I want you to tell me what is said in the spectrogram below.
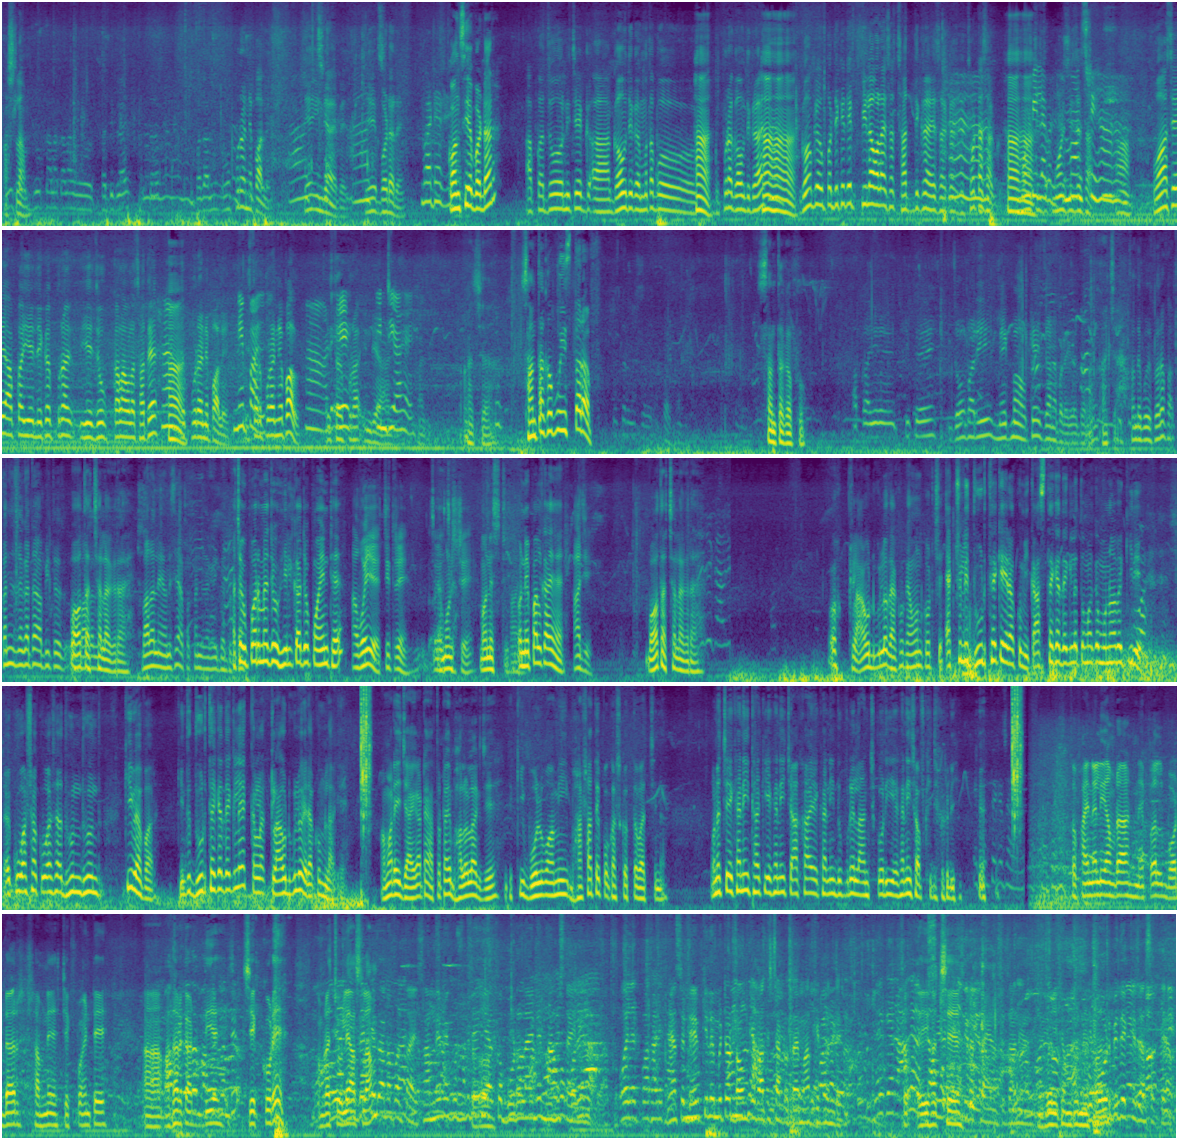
আসলাম वो पूरा नेपाल है ये इंडिया है फिर ये बॉर्डर है বর্ডার कौन सी है बॉर्डर आपका जो नीचे गाँव दिख रहा है मतलब वो हाँ। पूरा गाँव दिख रहा है हाँ हाँ हाँ गाँव के ऊपर देखिए एक पीला वाला ऐसा छत दिख रहा है ऐसा करके, छोटा सा हाँ, हाँ। हाँ, हाँ। हाँ वहाँ से आपका ये लेकर पूरा ये जो काला वाला छत है हाँ। ये पूरा नेपाल है नेपाल। पूरा नेपाल हाँ, इस तरफ़ पूरा इंडिया इंडिया है। हाँ अच्छा सांता कपू इस तरफ़ सांता कपू आपका ये चित्रे जौबारी मेघमा होके जाना पड़ेगा उधर में अच्छा सन्दकपुर तरफ कंचनजंगा था अभी तो बहुत बादल- अच्छा लग रहा है बादल नहीं होने से आपका कंचनजंगा इधर दिखता अच्छा ऊपर में जो हिल का जो पॉइंट है है। हाँ वही है चित्रे अच्छा। मोनिस्ट्री मोनेस्ट्री हाँ वो नेपाल का है हाँ जी বহুত আচ্ছা লাগ রা ও ক্লাউডগুলো দেখো কেমন করছে অ্যাকচুয়ালি দূর থেকে এরকমই কাছ থেকে দেখলে তোমাকে মনে হবে কি রে এ, কুয়াশা কুয়াশা ধুন ধুন কি ব্যাপার কিন্তু দূর থেকে দেখলে ক্লা- ক্লাউডগুলো এরকম লাগে আমার এই জায়গাটা এতটাই ভালো লাগছে যে কী বলব, আমি ভাষাতে প্রকাশ করতে পারছি না মনে হচ্ছে এখানেই থাকি, এখানেই চা খাই, এখানেই দুপুরে লাঞ্চ করি, এখানেই সব কিছু করি। তো ফাইনালি আমরা নেপাল বর্ডার সামনে চেক পয়েন্টে আধার কার্ড দিয়ে চেক করে আমরা চলে আসলাম जाना पड़ता है सामने में कुछ भी नहीं है आपका बॉर्डर लाइन है मूवी स्टाइल है यहाँ से डेढ़ किलोमीटर डाउन के बाद स्टार्ट होता है मार्केट मंदिर তো এই হচ্ছে यहाँ से जाने आने ওয়েলকাম টু নেপাল बोर्ड भी देख के जा सकते हैं आप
